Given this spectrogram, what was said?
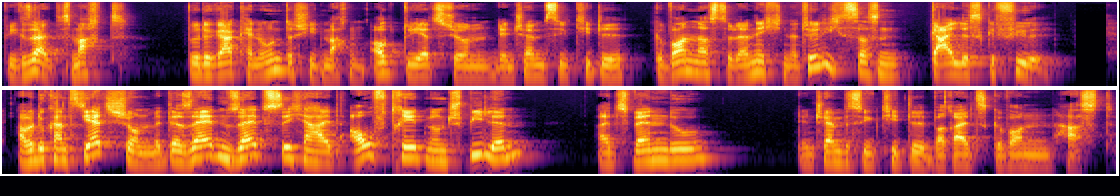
wie gesagt, es macht, würde gar keinen Unterschied machen, ob du jetzt schon den Champions League Titel gewonnen hast oder nicht. Natürlich ist das ein geiles Gefühl. Aber du kannst jetzt schon mit derselben Selbstsicherheit auftreten und spielen, als wenn du den Champions League Titel bereits gewonnen hast.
